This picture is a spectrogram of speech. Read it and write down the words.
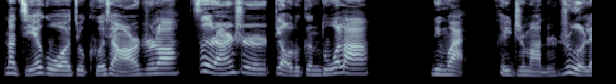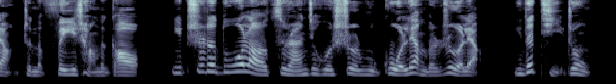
那结果就可想而知了，自然是掉的更多啦。另外，黑芝麻的热量真的非常的高，你吃的多了，自然就会摄入过量的热量，你的体重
